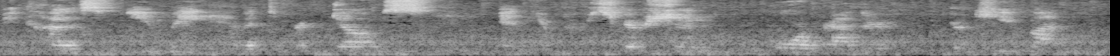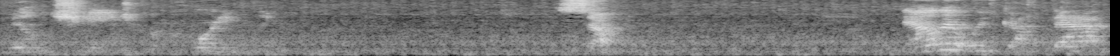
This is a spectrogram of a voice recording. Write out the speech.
because you may have a different dose prescription, or rather your coupon, will change accordingly. So, now that we've got that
